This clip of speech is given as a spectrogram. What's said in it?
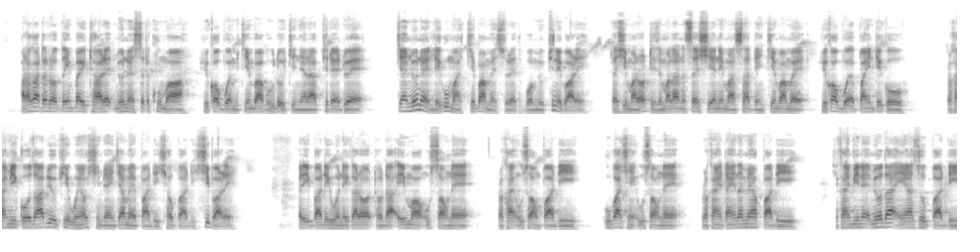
။အရကတတော်သိမ့်ပိုက်ထားတဲ့မြို့နယ်၁၁ခုမှာရွေးကောက်ပွဲမကျင်းပဘူးလို့ကြေညာတာဖြစ်တဲ့အတွက် ကြံမြို့နယ်၄ခုမှာကျင်းပမယ်ဆိုတဲ့သဘောမျိုးဖြစ်နေပါတယ်။လက်ရှိမှာတော့ဒီဇင်ဘာလ28ရက်နေ့မှာစတင်ကျင်းပမဲ့ရွေးကောက်ပွဲအပိုင်း၁ကိုရခိုင်ပြည်ကိုစားပြုအဖြစ်ဝင်ရောက်ရှင်ပြိုင်ကြမဲ့ပါတီ၆ပါတီရှိပါတယ်။အဲ့ဒီပါတီဝင်တွေကတော့ဒေါက်တာအေးမောင်ဦးဆောင်တဲ့ရခိုင်ဦးဆောင်ပါတီဥပရှင်ဦးဆောင်တဲ့ရခိုင်တိုင်းသားများပါတီရခိုင်ပြည်နယ်အမျိုးသားအင်အားစုပါတီ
